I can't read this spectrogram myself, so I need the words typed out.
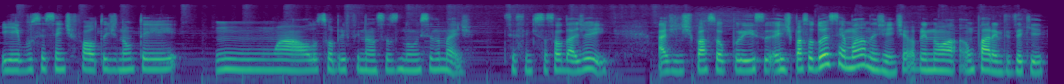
E aí você sente falta de não ter uma aula sobre finanças no ensino médio. Você sente essa saudade aí. A gente passou por isso. A gente passou duas semanas, gente. Abrindo uma- um parêntese aqui.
